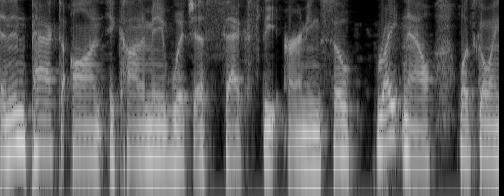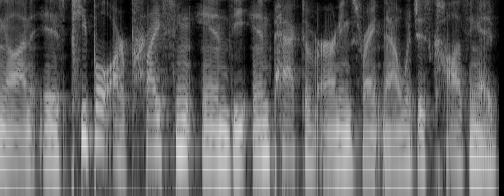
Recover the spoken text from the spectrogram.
an impact on economy which affects the earnings. So right now, what's going on is people are pricing in the impact of earnings right now, which is causing a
